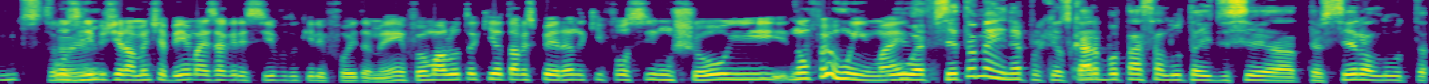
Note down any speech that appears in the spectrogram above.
muito O estranho. Zimbi geralmente é bem mais agressivo do que ele foi também. Foi uma luta que eu tava esperando que fosse um show e não foi ruim, mas. O UFC também, né? Porque os caras botar essa luta aí de ser a terceira luta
